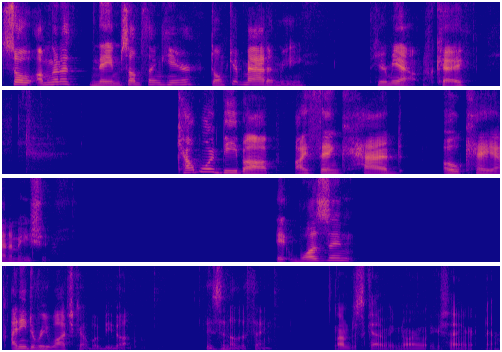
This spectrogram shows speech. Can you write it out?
so I'm gonna name something here. Don't get mad at me. Hear me out, okay? Cowboy Bebop, I think, had okay animation. It wasn't I need to rewatch Cowboy Bebop. Is another thing. I'm just kind of ignoring what you're saying right now.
